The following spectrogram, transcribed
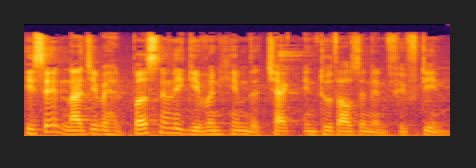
He said Najib had personally given him the check in 2015.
